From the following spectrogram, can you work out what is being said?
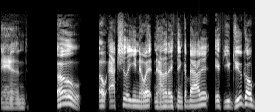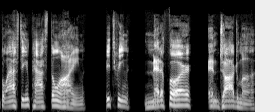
And oh, oh, actually, you know what? Now that I think about it, if you do go blasting past the line between metaphor and dogma,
